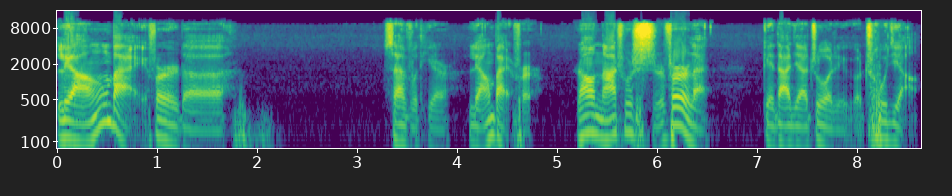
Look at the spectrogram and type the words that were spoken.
两百份的三伏贴，两百份，然后拿出十份来给大家做这个抽奖。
